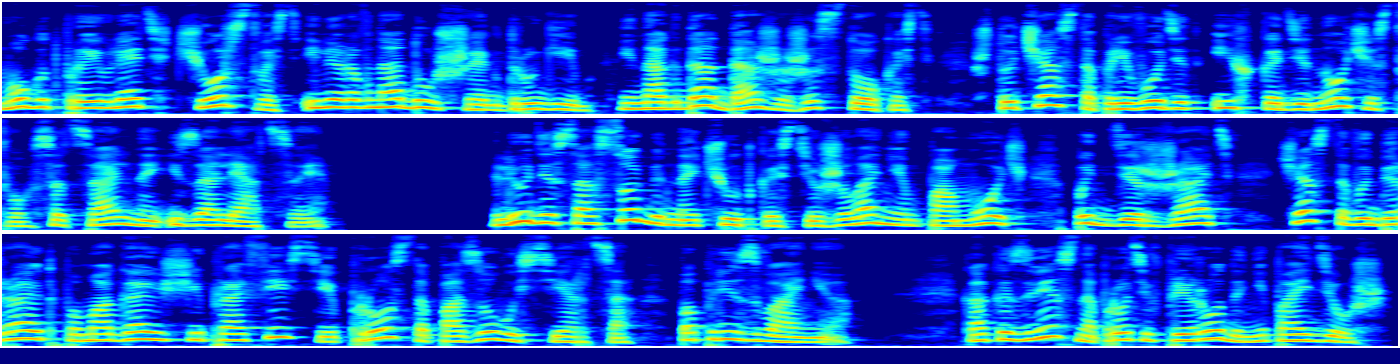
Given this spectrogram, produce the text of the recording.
могут проявлять черствость или равнодушие к другим, иногда даже жестокость, что часто приводит их к одиночеству, социальной изоляции. Люди с особенной чуткостью, желанием помочь, поддержать, часто выбирают помогающие профессии просто по зову сердца, по призванию. Как известно, против природы не пойдешь.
